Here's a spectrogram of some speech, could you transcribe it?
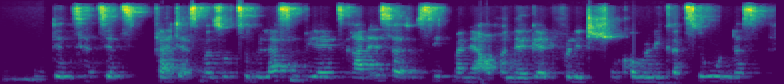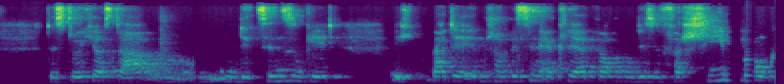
den Zins jetzt vielleicht erstmal so zu belassen, wie er jetzt gerade ist. Also das sieht man ja auch in der geldpolitischen Kommunikation, dass das durchaus da um, um, um die Zinsen geht. Ich hatte ja eben schon ein bisschen erklärt, warum diese Verschiebung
